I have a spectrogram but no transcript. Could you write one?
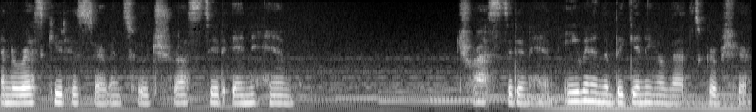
and rescued his servants who trusted in him. Trusted in him. Even in the beginning of that scripture,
